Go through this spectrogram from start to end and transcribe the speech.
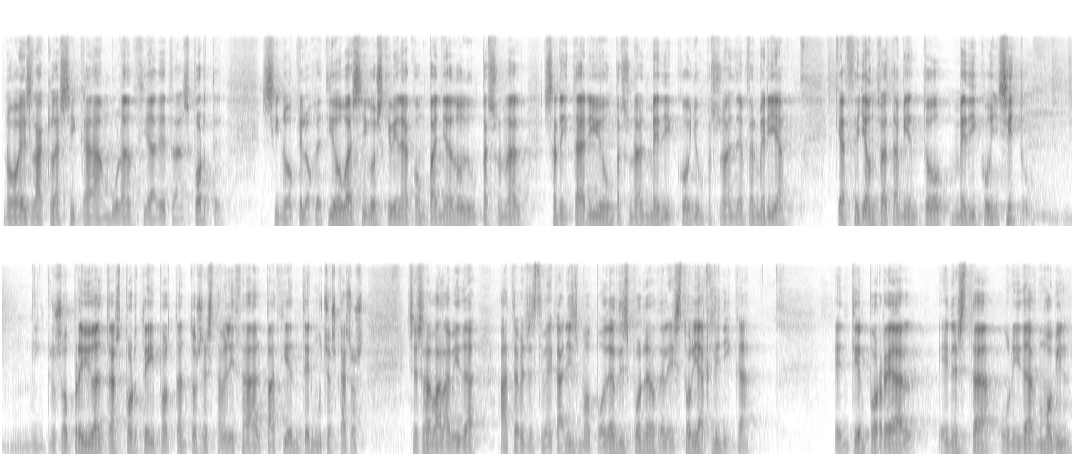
no es la clásica ambulancia de transporte, sino que el objetivo básico es que viene acompañado de un personal sanitario, un personal médico y un personal de enfermería que hace ya un tratamiento médico in situ, incluso previo al transporte y, por tanto, se estabiliza al paciente. En muchos casos se salva la vida a través de este mecanismo. Poder disponer de la historia clínica en tiempo real en esta unidad móvil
